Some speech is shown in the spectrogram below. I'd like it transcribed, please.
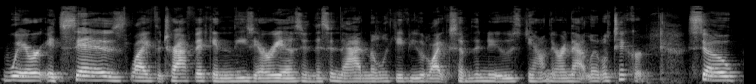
where it says like the traffic in these areas and this and that, and it'll give you like some of the news down there in that little ticker. So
